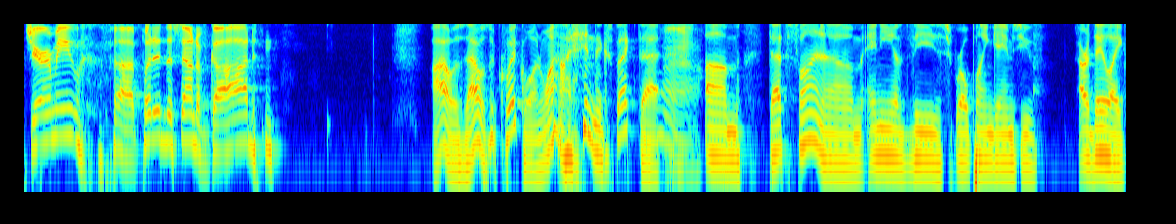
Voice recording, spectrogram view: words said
Jeremy, uh, put in the sound of God. I was that was a quick one. Wow, I didn't expect that. Um, that's fun. Um, any of these role playing games you've are they like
